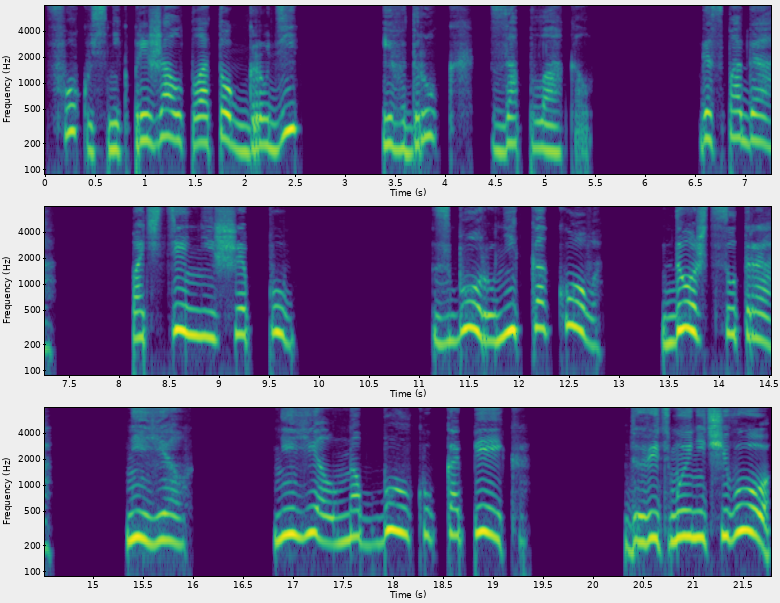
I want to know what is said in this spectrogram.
Фокусник прижал платок к груди и вдруг заплакал. «Господа, почтеннейшая пуб, сбору никакого, дождь с утра, не ел, не ел на булку копейка. «Да ведь мы ничего!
